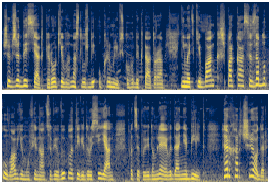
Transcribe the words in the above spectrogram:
що вже десятки років на службі у кремлівського диктатора. Німецький банк Шпаркасе заблокував йому фінансові виплати від росіян. Про це повідомляє видання Більд. Герхард Шрьодер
